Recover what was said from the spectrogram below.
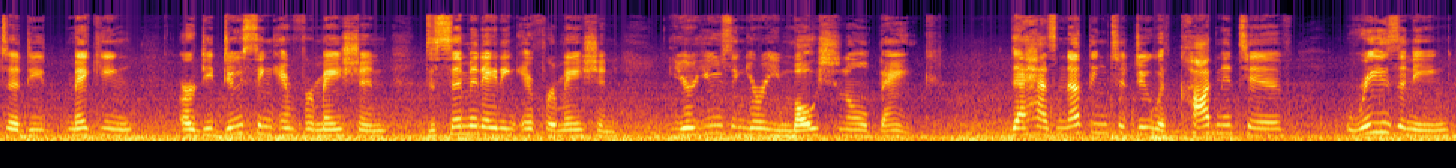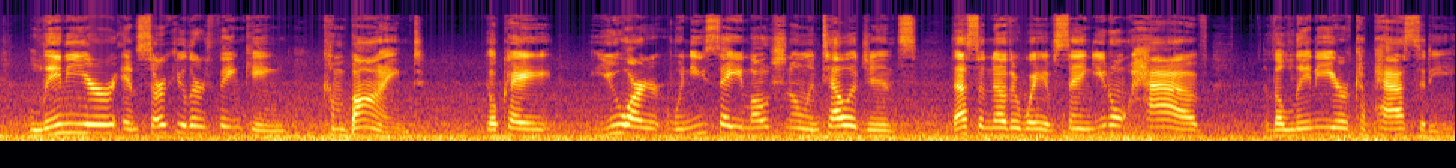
to de- making or deducing information, disseminating information, you're using your emotional bank. That has nothing to do with cognitive reasoning, linear and circular thinking combined. Okay? You are, when you say emotional intelligence, that's another way of saying you don't have the linear capacity,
